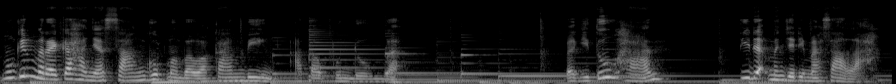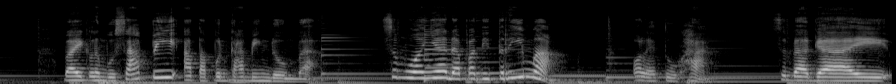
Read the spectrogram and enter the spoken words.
Mungkin mereka hanya sanggup membawa kambing ataupun domba. Bagi Tuhan, tidak menjadi masalah baik lembu sapi ataupun kambing domba. Semuanya dapat diterima oleh Tuhan sebagai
